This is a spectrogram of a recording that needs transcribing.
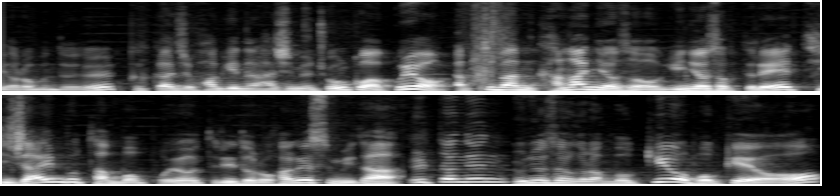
여러분들 끝까지 확인을 하시면 좋을 것 같고요. 작지만 강한 녀석, 이 녀석들의 디자인부터 한번 보여드리도록 하겠습니다. 일단은 이 녀석을 한번 끼워 볼게요.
